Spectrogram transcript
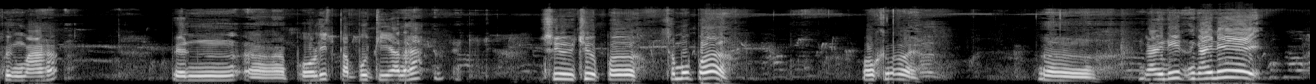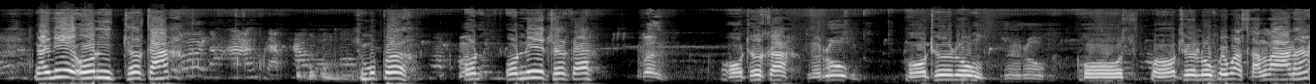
เพิ่งมาฮะเป็นเอ่อโปลิสกัมพูเชียนะฮะชื่อชื่อเปอร์สมุเปอร์โอเคเออไงนี่ไงนี่ไงนี่โอนเธอกะสมุปเปอร์โอนโอนนี่เธอกะเบิ้ง อ๋อเธอกะเธอโรงอ๋อเธอลงเธอโรงอ๋ออ๋อเธอลงไปว่าศาลานะฮะ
